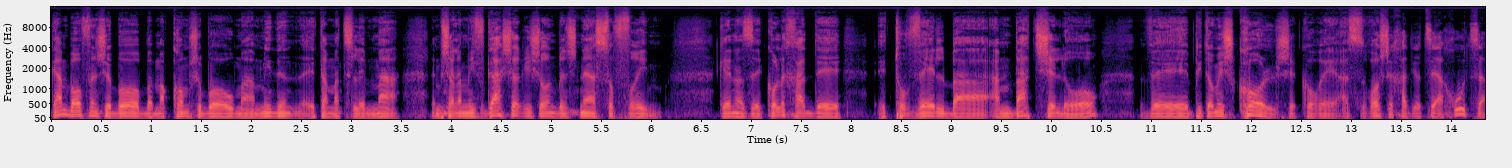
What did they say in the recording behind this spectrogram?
גם באופן שבו, במקום שבו הוא מעמיד את המצלמה. למשל, המפגש הראשון בין שני הסופרים, כן? אז אה, כל אחד אה, טובל באמבט שלו, ופתאום יש קול שקורה, אז ראש אחד יוצא החוצה.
